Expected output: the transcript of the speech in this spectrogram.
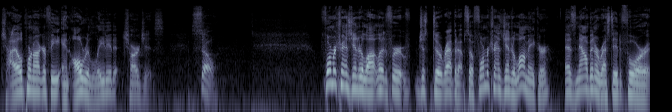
child pornography and all related charges. So, former transgender law for just to wrap it up. So, former transgender lawmaker has now been arrested for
